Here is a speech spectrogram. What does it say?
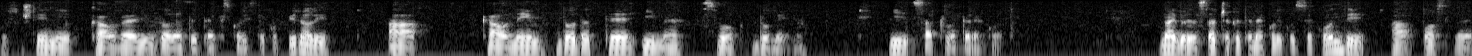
u suštini kao value dodate tekst koji ste kopirali, a kao name dodate ime svog domena i sačuvate rekord. Najbolje da sačekate nekoliko sekundi, a posle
